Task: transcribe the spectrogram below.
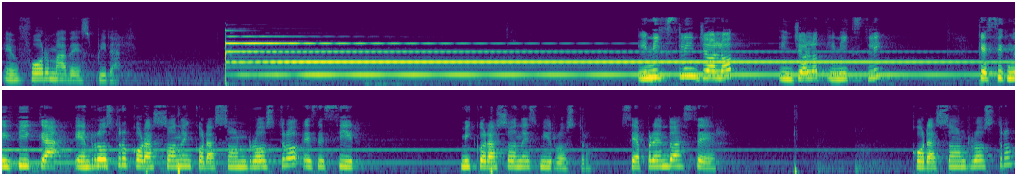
en forma de espiral. Inixtli Yolot, Yolot Inixtli, que significa en rostro, corazón, en corazón, rostro, es decir, mi corazón es mi rostro si aprendo a hacer corazón, rostro,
